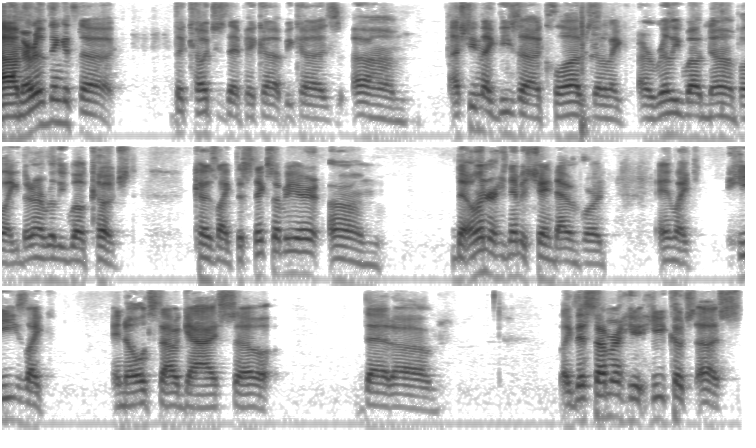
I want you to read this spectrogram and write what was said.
Um, I really think it's the the coaches they pick up because um, I've seen like these uh, clubs that are like are really well known, but like they're not really well coached. Because like the sticks over here, um, the owner, his name is Shane Davenport, and like he's like an old style guy. So that um, like this summer he he coached us.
